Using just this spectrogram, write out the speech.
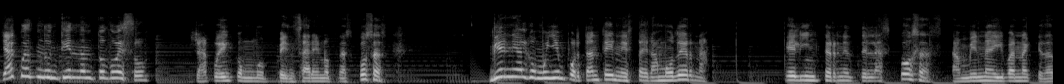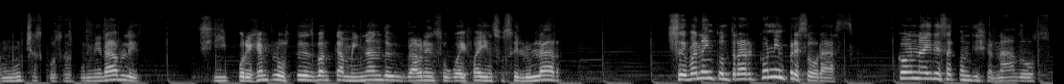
Ya cuando entiendan todo eso, ya pueden como pensar en otras cosas. Viene algo muy importante en esta era moderna el Internet de las cosas. También ahí van a quedar muchas cosas vulnerables. Si, por ejemplo, ustedes van caminando y abren su Wi-Fi en su celular, se van a encontrar con impresoras, con aires acondicionados,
